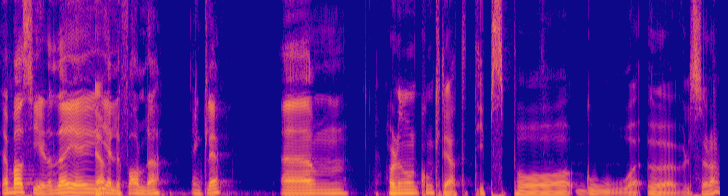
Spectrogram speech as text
Jeg bare sier det. Det Ja. gjelder for alle, egentlig. Ehm, Har du noen konkrete tips på gode øvelser, da?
